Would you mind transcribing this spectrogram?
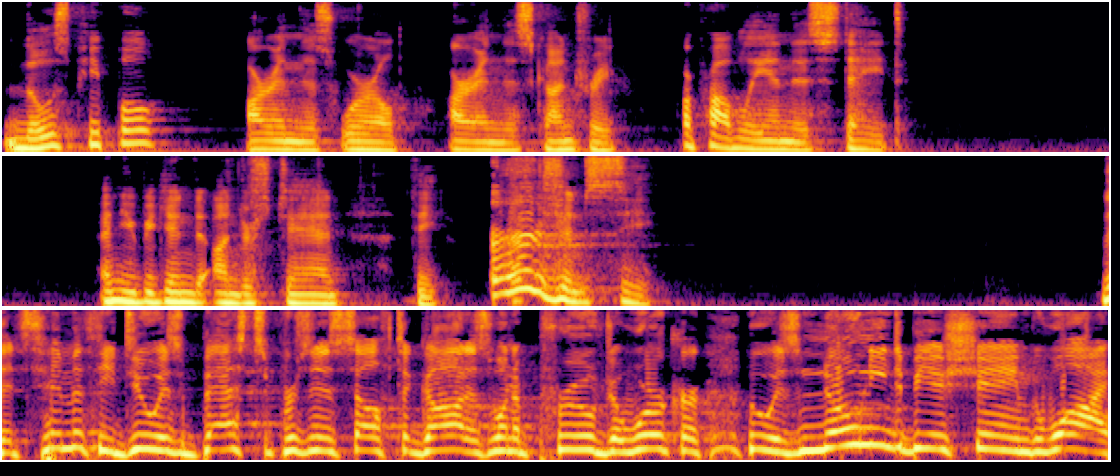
Those people are in this world, are in this country, are probably in this state. And you begin to understand the urgency that Timothy do his best to present himself to God as one approved, a worker who has no need to be ashamed. Why?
